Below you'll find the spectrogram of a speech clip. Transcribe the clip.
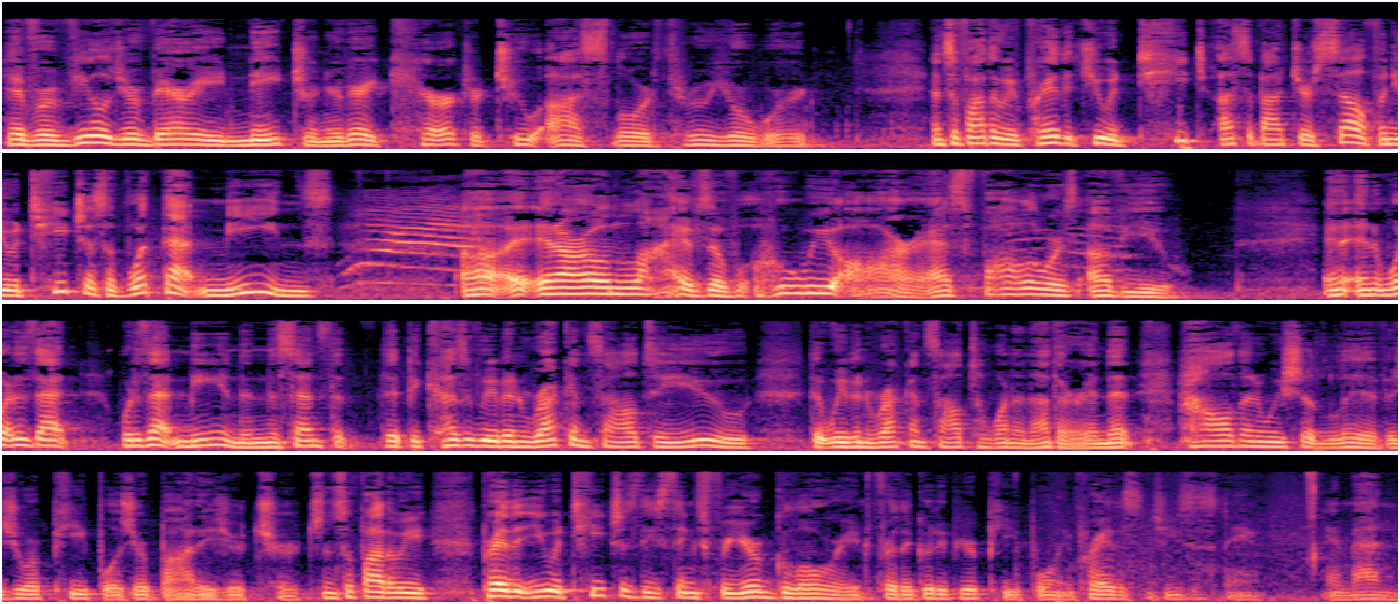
have revealed your very nature and your very character to us, Lord, through your word. And so, Father, we pray that you would teach us about yourself and you would teach us of what that means uh, in our own lives, of who we are as followers of you. And, and what, does that, what does that mean in the sense that, that because we've been reconciled to you, that we've been reconciled to one another, and that how then we should live as your people, as your body, as your church. And so, Father, we pray that you would teach us these things for your glory and for the good of your people. And we pray this in Jesus' name. Amen.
